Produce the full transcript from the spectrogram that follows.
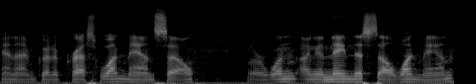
And I'm going to press one man cell, or one, I'm going to name this cell one man.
